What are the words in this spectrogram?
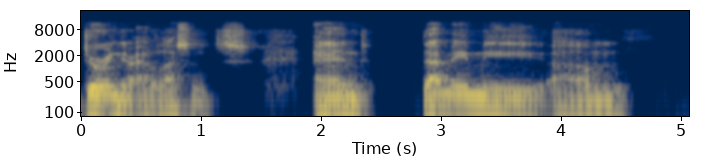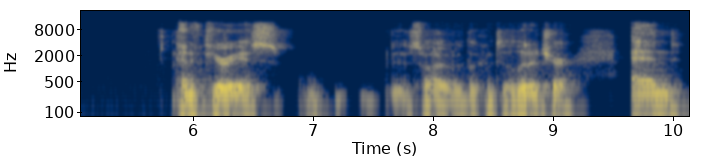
during their adolescence. And that made me um, kind of curious. So I would look into the literature. And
